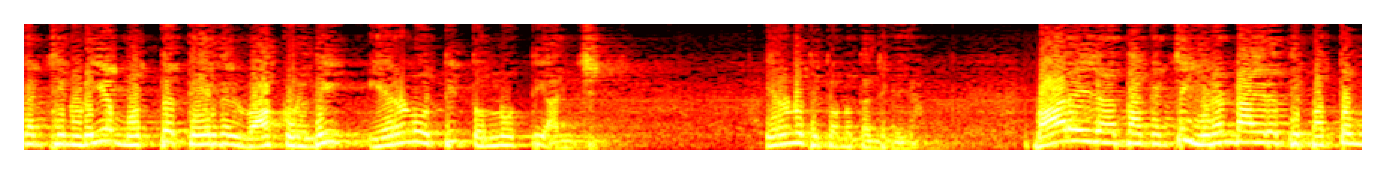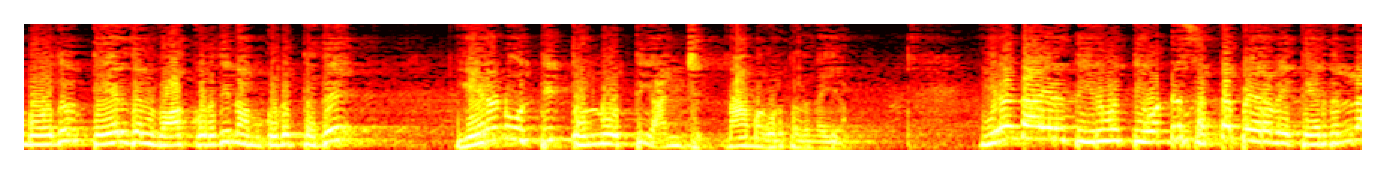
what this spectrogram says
கட்சியினுடைய மொத்த தேர்தல் வாக்குறுதி இருநூத்தி தொண்ணூத்தி அஞ்சு. இருநூத்தி தொண்ணூத்தி அஞ்சு ஐயா. பாரதிய ஜனதா கட்சி இரண்டாயிரத்தி பத்தொன்பது தேர்தல் வாக்குறுதி நாம் கொடுத்தது இருநூத்தி தொண்ணூத்தி அஞ்சு நாம கொடுத்ததுங்க ஐயா. இரண்டாயிரத்தி இருபத்தி ஒன்று சட்டப்பேரவை தேர்தல்ல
